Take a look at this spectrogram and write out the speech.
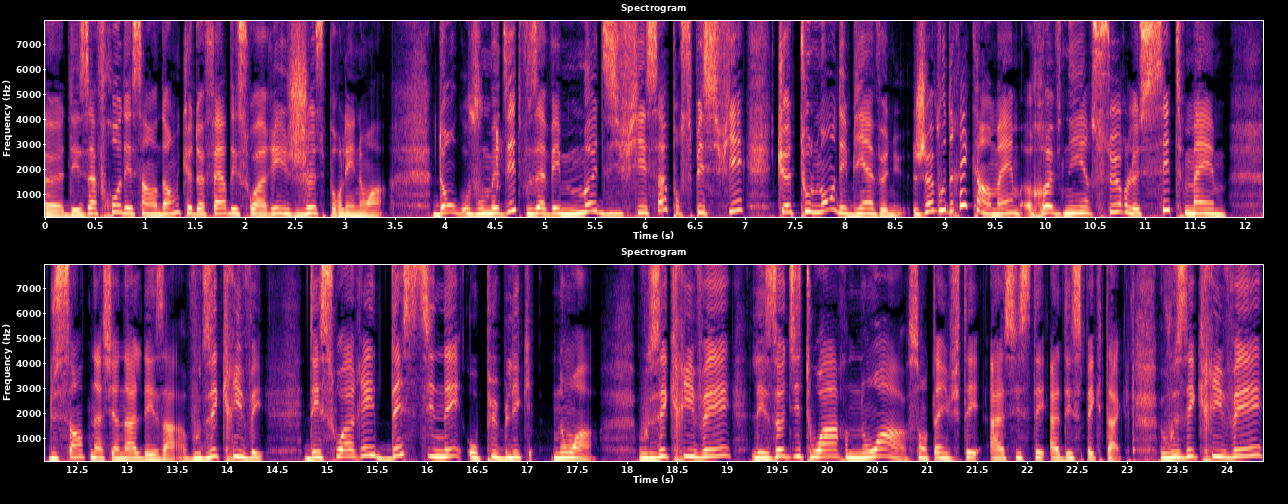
euh, des afro-descendants que de faire des soirées juste pour les Noirs. Donc, vous me dites, vous avez modifié ça pour spécifier que tout le monde est bienvenu. Je voudrais quand même revenir sur le site même du Centre national des arts. Vous écrivez des soirées destinées au public noir. Vous écrivez les auditoires noirs sont invités à assister à des spectacles. Vous écrivez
